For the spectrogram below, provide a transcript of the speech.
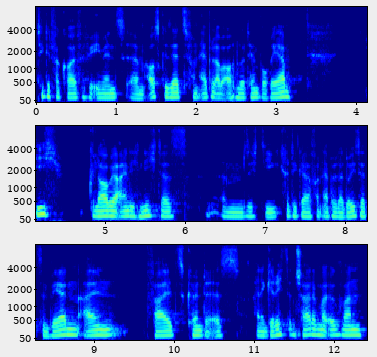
Ticketverkäufe für Events ähm, ausgesetzt von Apple, aber auch nur temporär. Ich glaube eigentlich nicht, dass ähm, sich die Kritiker von Apple da durchsetzen werden. Allenfalls könnte es eine Gerichtsentscheidung mal irgendwann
